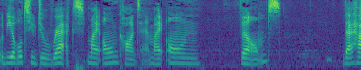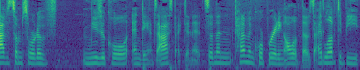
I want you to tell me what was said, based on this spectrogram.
would be able to direct my own content, my own films that have some sort of musical and dance aspect in it. So then kind of incorporating all of those. I'd love to be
